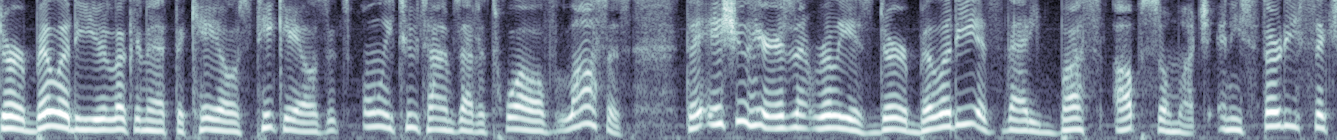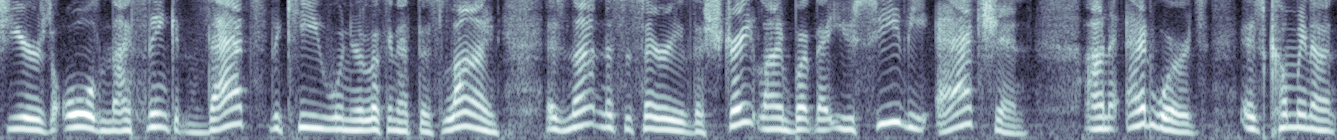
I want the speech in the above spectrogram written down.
durability, you're looking at the KOs, TKOs, it's only two times out of 12 losses. The issue here isn't really his durability, it's that he busts up so much. And he's 36 years old. And I think that's the key when you're looking at this line, is not necessarily the straight line, but that you see the action on Edwards is coming on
